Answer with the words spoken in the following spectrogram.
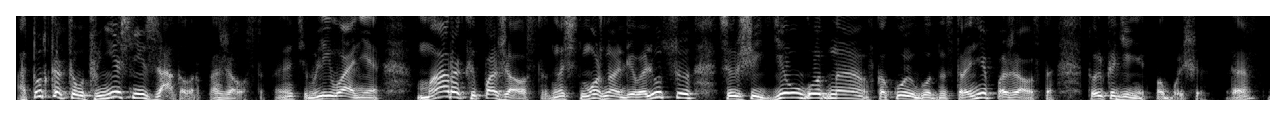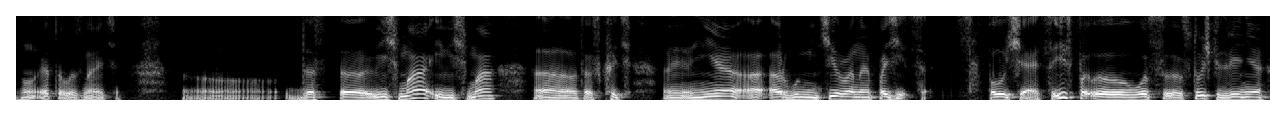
А тут как-то вот внешний заговор, пожалуйста, понимаете, вливание марок и пожалуйста. Значит, можно революцию совершить где угодно, в какой угодно стране, пожалуйста, только денег побольше. Да? Ну, это вы знаете, весьма и весьма, э, так сказать, неаргументированная позиция получается. И э, вот с точки зрения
